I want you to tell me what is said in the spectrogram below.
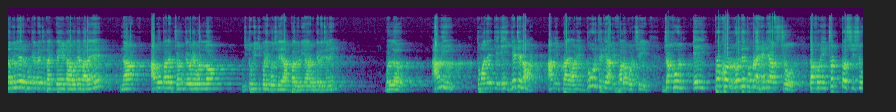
জমিনের বুকে বেঁচে থাকবে, এটা হতে পারে? না, আবু তালেব চমকে উঠে বলল যে তুমি কি করে বুঝলে এর আব্বা দুনিয়ার বুকে বেঁচে নেই? বলল, আমি তোমাদেরকে এই গেটে নয়, আমি প্রায় অনেক দূর থেকে আমি ফলো করছি। যখন এই প্রখর রোদে তোমরা হেঁটে আসছো, তখন এই ছোট্ট শিশু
